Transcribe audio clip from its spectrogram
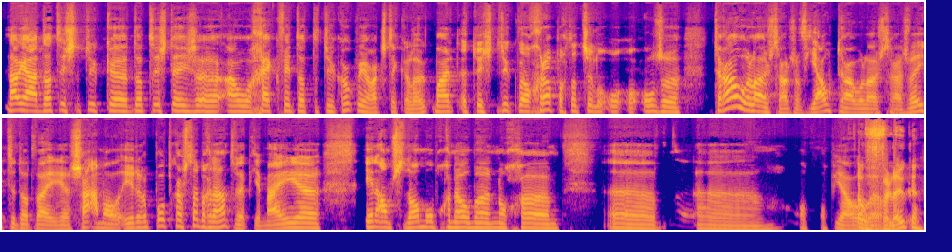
Nou ja, dat is natuurlijk, uh, dat is deze oude gek vindt dat natuurlijk ook weer hartstikke leuk. Maar het is natuurlijk wel grappig, dat zullen onze trouwe luisteraars, of jouw trouwe luisteraars weten, dat wij uh, samen al eerder een podcast hebben gedaan. Toen heb je mij uh, in Amsterdam opgenomen, nog op, op jouw... Over verleuken.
